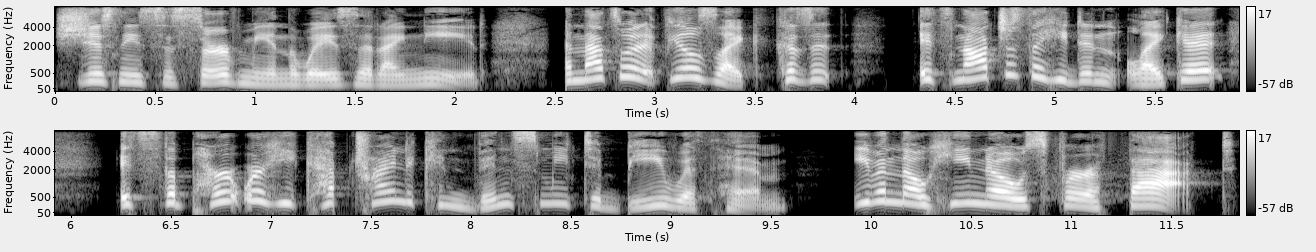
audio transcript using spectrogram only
She just needs to serve me in the ways that I need. And that's what it feels like. Cause it it's not just that he didn't like it, it's the part where he kept trying to convince me to be with him, even though he knows for a fact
